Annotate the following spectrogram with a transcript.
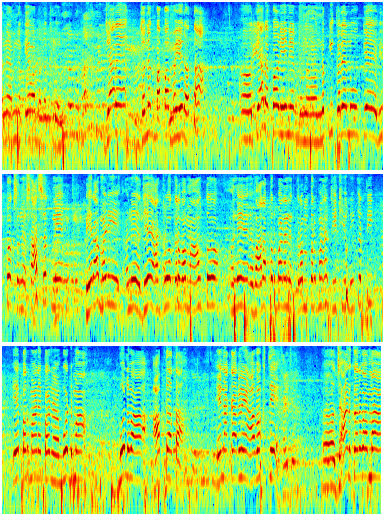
અને અમને કહેવામાં નથી આવ્યું. જ્યારે જનક બાપા મૈયર હતા ત્યારે પણ એને નક્કી કરેલું કે વિપક્ષ અને શાસકને ભેરા મળી અને જે આ ડ્રો કરવામાં આવતો અને વારા પ્રમાણે અને ક્રમ પ્રમાણે ચીઠીઓ નીકળતી, એ પ્રમાણે પણ બોર્ડમાં બોલવા આપતા હતા. એના કારણે આ વખતે જાણ કરવામાં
